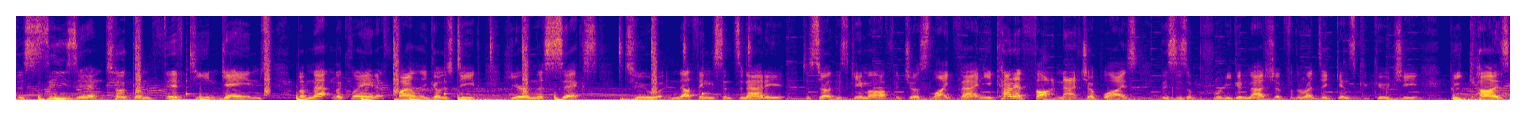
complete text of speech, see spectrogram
the season. Took him 15 games, but Matt McLain finally goes deep here in the sixth. 2 nothing Cincinnati to start this game off just like that. And you kind of thought matchup wise, this is a pretty good matchup for the Reds against Kikuchi because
